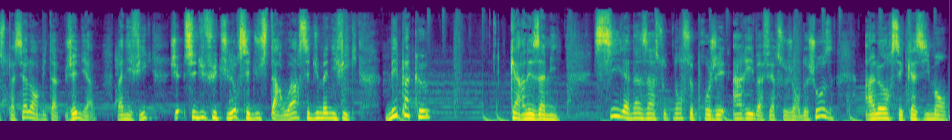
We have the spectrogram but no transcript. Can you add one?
spatiale orbitale. Génial, magnifique. C'est du futur, c'est du Star Wars, c'est du magnifique. Mais pas que. Car les amis, si la NASA soutenant ce projet arrive à faire ce genre de choses, alors c'est quasiment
